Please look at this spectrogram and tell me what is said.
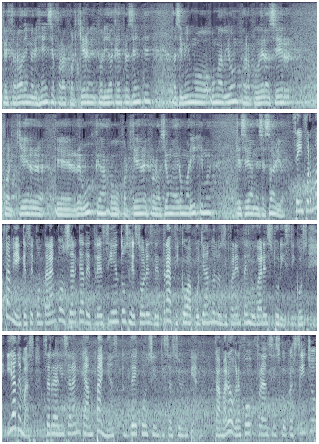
que estará de emergencia para cualquier eventualidad que se presente, asimismo un avión para poder hacer cualquier eh, rebusca o cualquier exploración aeromarítima que sea necesario. Se informó también que se contarán con cerca de 300 gestores de tráfico apoyando en los diferentes lugares turísticos y además se realizarán campañas de concientización vial. Camarógrafo Francisco Castillo,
